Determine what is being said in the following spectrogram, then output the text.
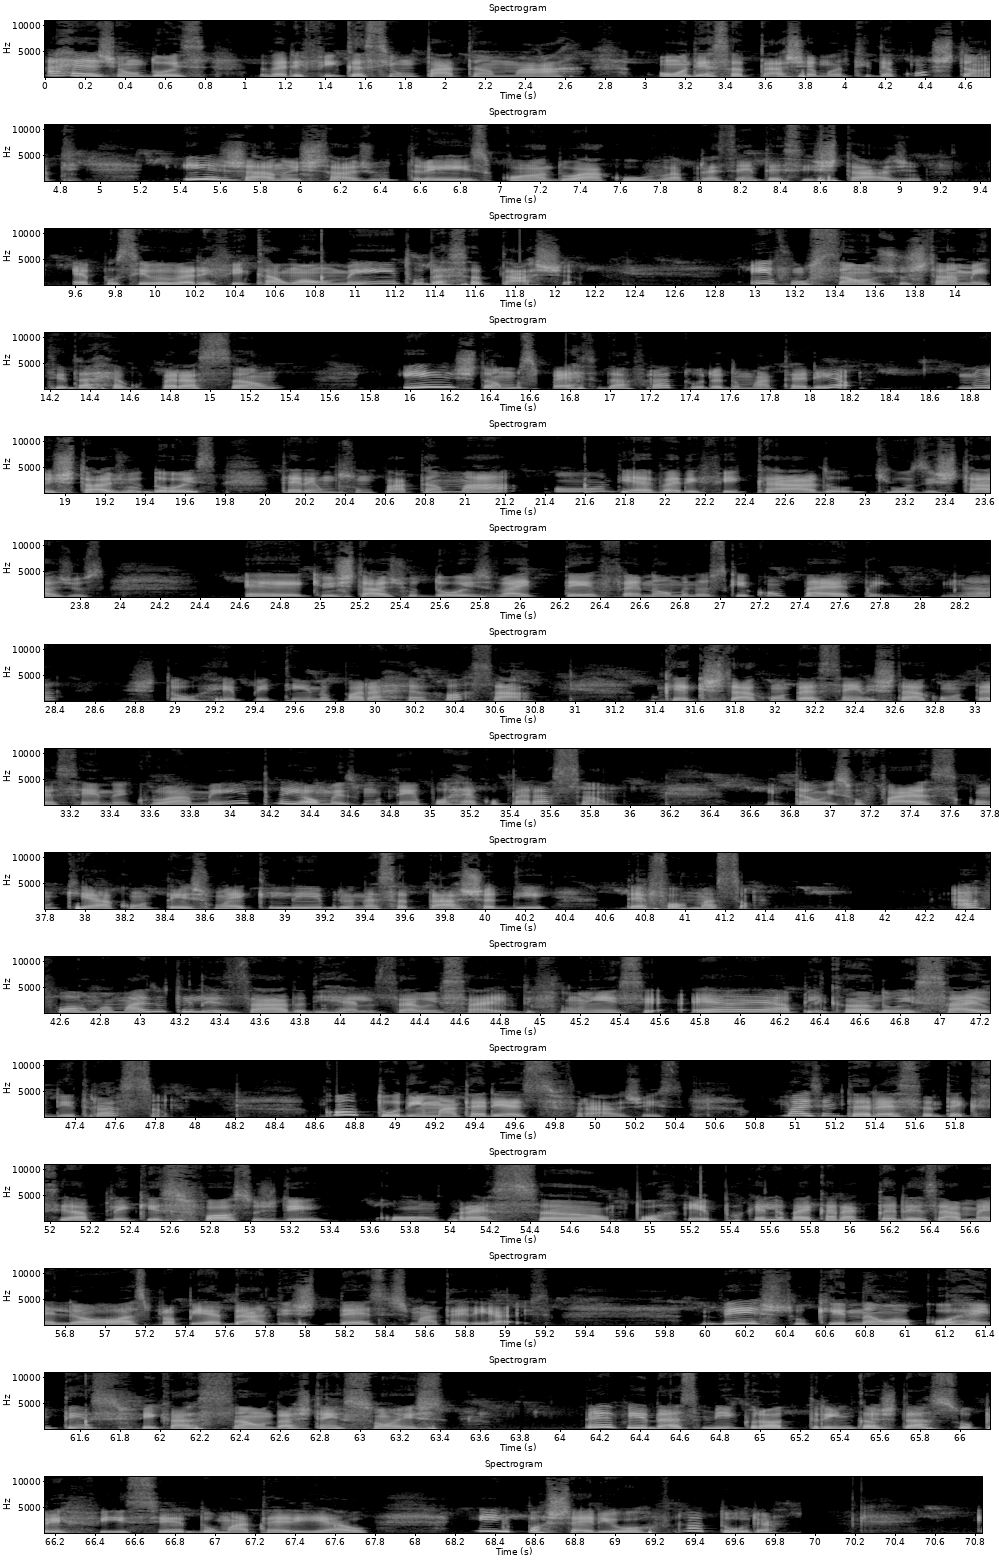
A região 2 verifica-se um patamar onde essa taxa é mantida constante. E já no estágio 3, quando a curva apresenta esse estágio, é possível verificar um aumento dessa taxa em função justamente da recuperação e estamos perto da fratura do material. No estágio 2, teremos um patamar onde é verificado que os estágios é, que o estágio 2 vai ter fenômenos que competem, né? Estou repetindo para reforçar. O que, é que está acontecendo? Está acontecendo encruamento e, ao mesmo tempo, recuperação. Então, isso faz com que aconteça um equilíbrio nessa taxa de deformação. A forma mais utilizada de realizar o ensaio de fluência é aplicando o ensaio de tração. Contudo, em materiais frágeis, o mais interessante é que se aplique esforços de compressão. Por quê? Porque ele vai caracterizar melhor as propriedades desses materiais, visto que não ocorre a intensificação das tensões devido às microtrincas da superfície do material e posterior fratura.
